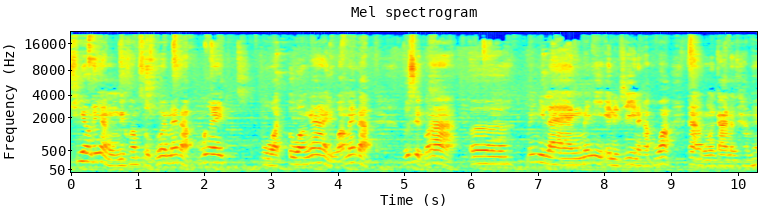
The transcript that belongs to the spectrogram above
เที่ยวได้อย่างมีความสุขด้วยไม่แบบเมื่อยปวดตัวง่ายหรือว่าไม่แบบรู้สึกว่าเออไม่มีแรงไม่มี energy นะครับ เพราะว่าการออกกำลังกายมันทำให้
